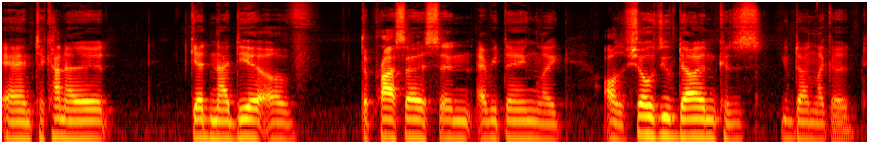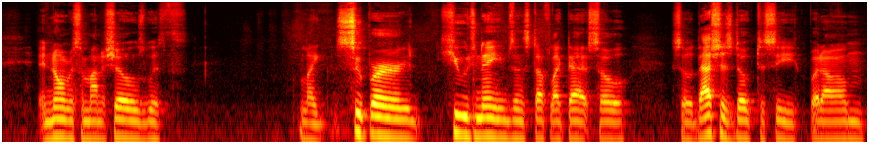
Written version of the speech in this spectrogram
and to kind of get an idea of the process and everything, like all the shows you've done, because you've done like a enormous amount of shows with like super huge names and stuff like that. So so that's just dope to see. But um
